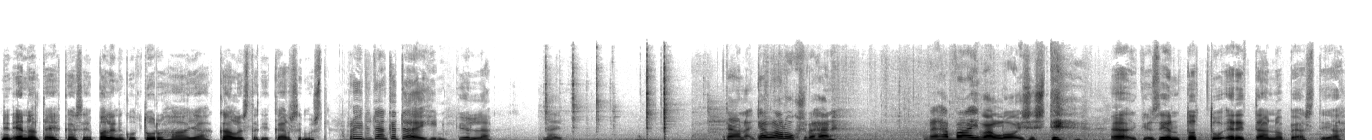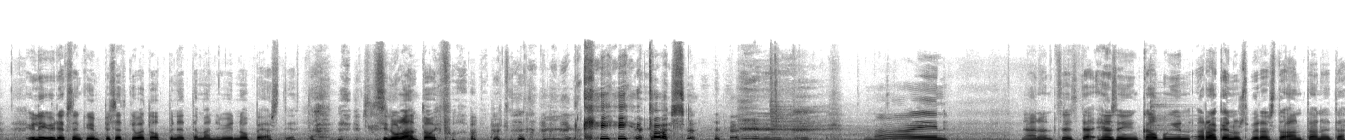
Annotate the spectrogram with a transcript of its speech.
niin ennaltaehkäisee paljon niin kuin turhaa ja kallistakin kärsimystä. Ryhdytäänkö töihin? Kyllä. Näin. Tämä on, käy aluksi vähän, vähän vaivalloisesti. Siihen tottuu erittäin nopeasti ja yli 90 ovat oppineet tämän hyvin nopeasti, että sinulla on toivoa. Kiitos. Näin. Näin on se, että Helsingin kaupungin rakennusvirasto antaa näitä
